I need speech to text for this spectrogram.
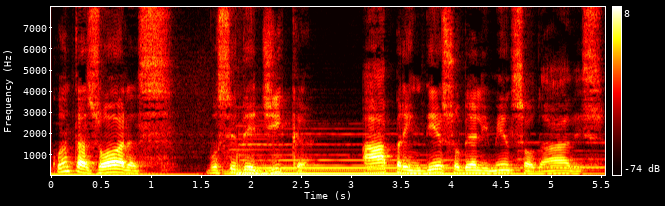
Quantas horas você dedica a aprender sobre alimentos saudáveis?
